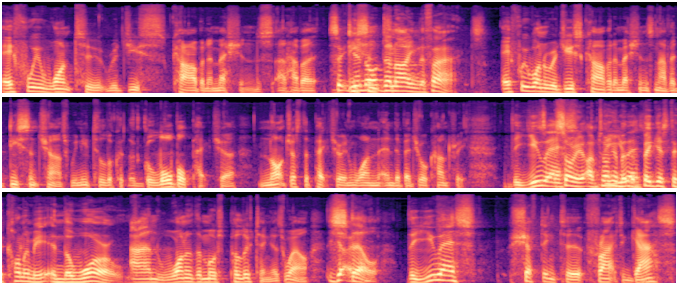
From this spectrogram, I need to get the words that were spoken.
If we want to reduce carbon emissions and have a So decent, you're not denying the facts? if we want to reduce carbon emissions and have a decent chance, we need to look at the global picture, not just the picture in one individual country. The US. Sorry, I'm talking the about US the biggest economy in the world. and one of the most polluting as well. Still, the US shifting to fracked gas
